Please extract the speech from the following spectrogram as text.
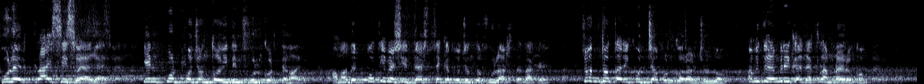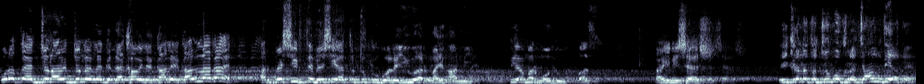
ফুলের ক্রাইসিস হয়ে যায়। ইনপুট পর্যন্ত ওই দিন ফুল করতে হয়। আমাদের প্রতিবেশী দেশ থেকে পর্যন্ত ফুল আসতে থাকে। চোদ্দ তারিখ উদযাপন করার জন্য। আমি তো আমেরিকায় দেখলাম না এরকম। ওরা তো একজন আরেকজনের লেগে দেখা হইলে গালে গাল লাগায়। আর বেশিরতে বেশি এতটুকু বলে ইউ আর মাই হানি তুই আমার মধু, বাস। কাহিনী শেষ। এইখানে তো যুবকরা জান দিয়া দেয়।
